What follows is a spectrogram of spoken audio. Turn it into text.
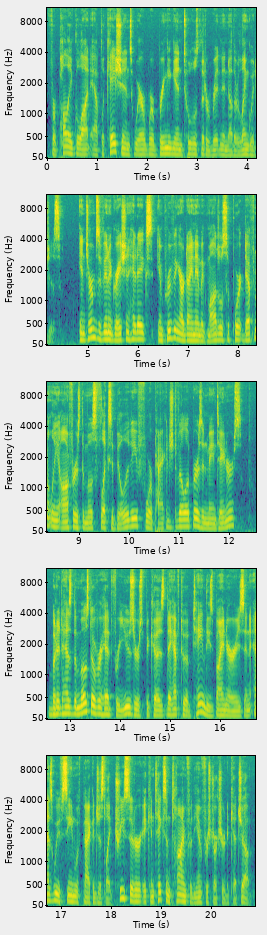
for polyglot applications where we're bringing in tools that are written in other languages. In terms of integration headaches, improving our dynamic module support definitely offers the most flexibility for package developers and maintainers, but it has the most overhead for users because they have to obtain these binaries, and as we've seen with packages like Treesitter, it can take some time for the infrastructure to catch up.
